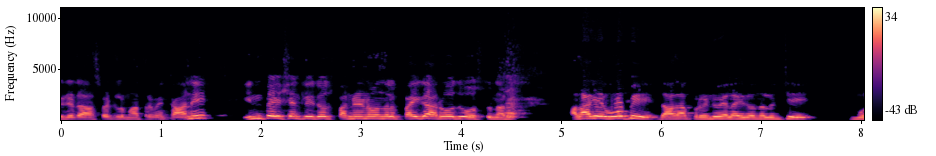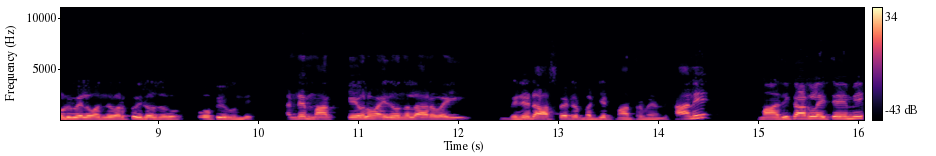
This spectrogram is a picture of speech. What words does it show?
బెడెడ్ హాస్పిటల్ మాత్రమే. కానీ ఇన్ పేషెంట్లు ఈరోజు పన్నెండు వందలకు పైగా రోజు వస్తున్నారు. అలాగే ఓపీ దాదాపు రెండు వేల ఐదు వందల నుంచి మూడు వేల మంది వరకు ఈరోజు ఓపీ ఉంది. అంటే మాకు కేవలం ఐదు వందల అరవై బెడెడ్ హాస్పిటల్ బడ్జెట్ మాత్రమే ఉంది. కానీ మా అధికారులు అయితే ఏమి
